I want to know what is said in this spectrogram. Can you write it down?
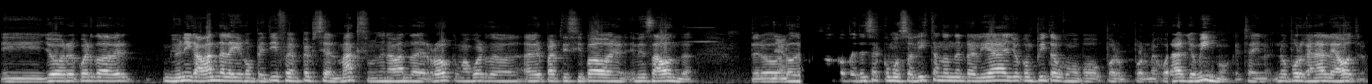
Y yo recuerdo haber. Mi única banda en la que competí fue en Pepsi al Máximo, una banda de rock, me acuerdo haber participado en, esa onda. Pero lo demás son competencias como solista, en donde en realidad yo compito como por, por, mejorar yo mismo, ¿cachai? No, por ganarle a otro.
